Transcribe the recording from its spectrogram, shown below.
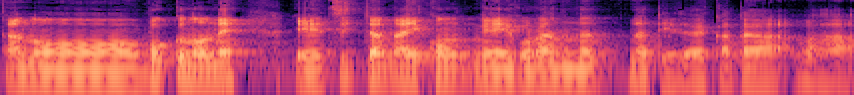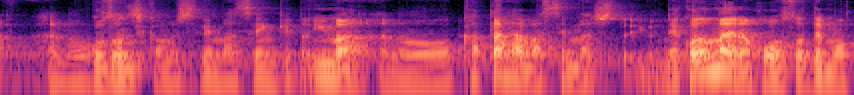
あのー、僕のね、えー、ツイッターのアイコン、えー、ご覧になっていただいた方は、あの、ご存知かもしれませんけど、今、あの、肩幅狭しというね、この前の放送でも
